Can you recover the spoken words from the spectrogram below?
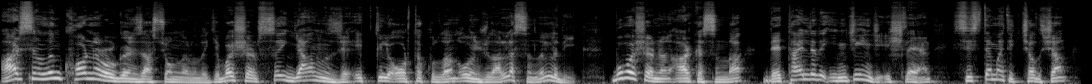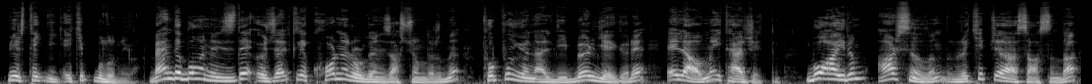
Arsenal'ın korner organizasyonlarındaki başarısı yalnızca etkili orta kullanan oyuncularla sınırlı değil. Bu başarının arkasında detayları ince ince işleyen, sistematik çalışan bir teknik ekip bulunuyor. Ben de bu analizde özellikle korner organizasyonlarını topun yöneldiği bölgeye göre ele almayı tercih ettim. Bu ayrım Arsenal'ın rakip ceza sahasında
